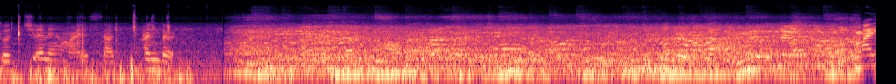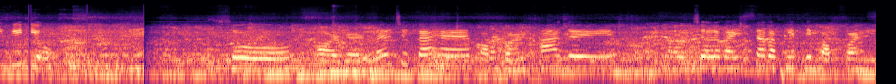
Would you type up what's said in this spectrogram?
तो चलें हमारे साथ अंदर। माय वीडियो सो ऑर्डर मिल चुका है। पॉपकॉर्न आ गए चलो भाई सब अपनी अपनी पॉपकॉर्न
